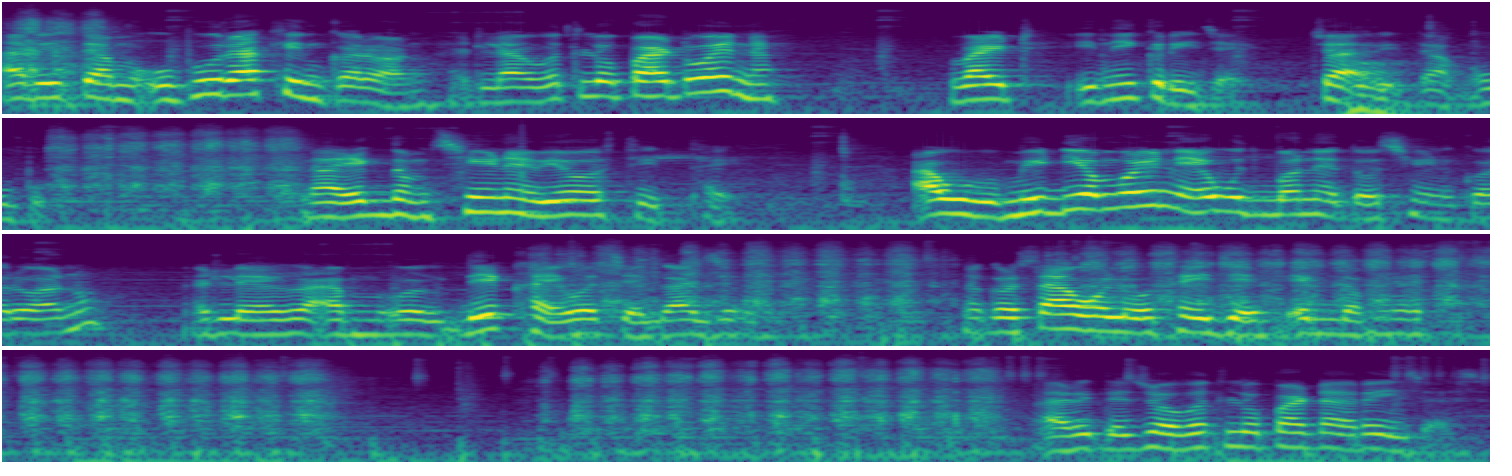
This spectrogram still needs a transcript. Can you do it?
આ રીતે આમ ઊભું રાખીને કરવાનું એટલે આ વતલો પાર્ટ હોય ને વ્હાઈટ એ નીકળી જાય. ચાર આ રીતે આમ ઊભું. ના એકદમ છીણે વ્યવસ્થિત થાય. આવું મીડિયમ હોય ને એવું જ બને તો છીણ કરવાનું. એટલે આમ દેખાય વચ્ચે ગાજર. નકર સાવ ઓલો થઈ જાય એકદમ આ રીતે જો વતલો પાટા રહી જશે.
